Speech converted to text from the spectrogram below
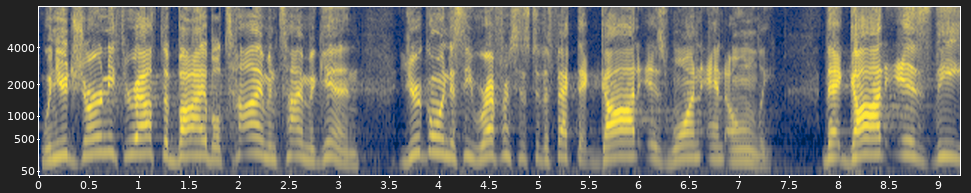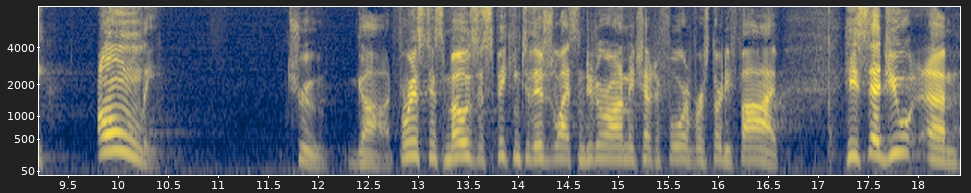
When you journey throughout the Bible time and time again, you're going to see references to the fact that God is one and only, that God is the only true God. For instance, Moses speaking to the Israelites in Deuteronomy chapter 4 and verse 35, he said, You. Um,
